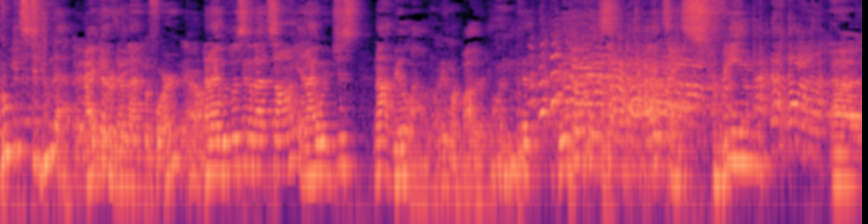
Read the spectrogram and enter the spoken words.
Who gets to do that? I've never done that before. Yeah. And I would listen to that song, and I would just not real loud. I didn't want to bother anyone. But I would say scream. Uh,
